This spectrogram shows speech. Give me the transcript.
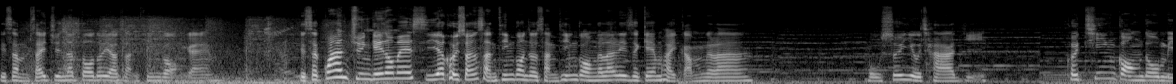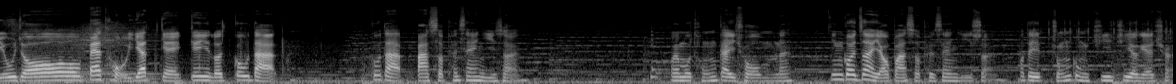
其實唔使轉得多都有神天降嘅。其實關轉幾多咩事啊？佢想神天降就神天降噶啦，呢隻 game 係咁噶啦，冇需要詫異。佢天降到秒咗 battle 一嘅機率高達高達八十 percent 以上。我有冇統計錯誤呢？應該真係有八十 percent 以上。我哋總共 GG 有幾多場？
